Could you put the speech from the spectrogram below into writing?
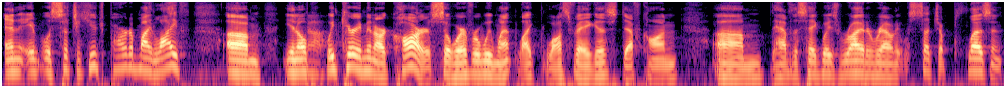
and it was such a huge part of my life. Um, you know, yeah. we'd carry them in our cars, so wherever we went, like Las Vegas, DEF CON, um, have the Segways ride around. It was such a pleasant,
